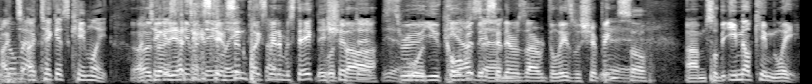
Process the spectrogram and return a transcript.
Our, don't our matter. tickets came late. Our Uh, tickets yeah, came tickets day came. late. Cineplex made a mistake. They with, shipped uh, it through with UPS. COVID. They said and- there was uh, delays with shipping. Yeah, yeah, So Um, so the email came late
